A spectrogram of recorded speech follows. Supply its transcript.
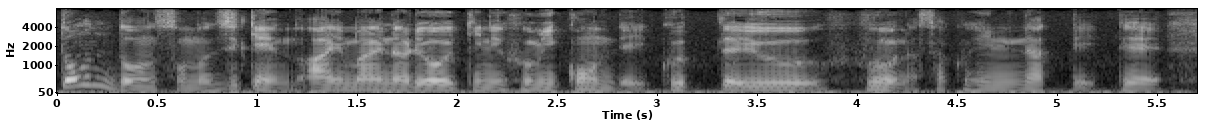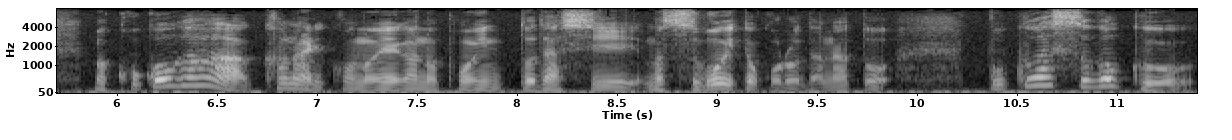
どんどんその事件の曖昧な領域に踏み込んでいくっていう風な作品になっていて、まあ、ここがかなりこの映画のポイントだし、まあ、すごいところだなと、僕はすごく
